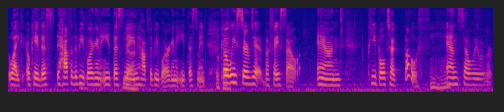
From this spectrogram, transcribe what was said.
like, okay, this half of the people are going to eat this main, half the people are going to eat this main. But we served it buffet style, and people took both, Mm-hmm. and so we were.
